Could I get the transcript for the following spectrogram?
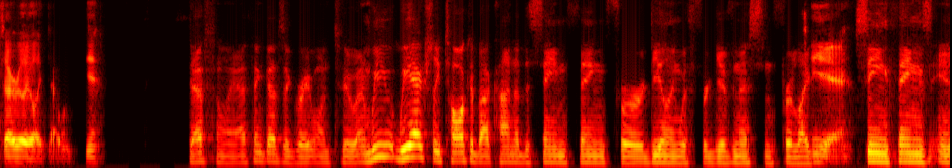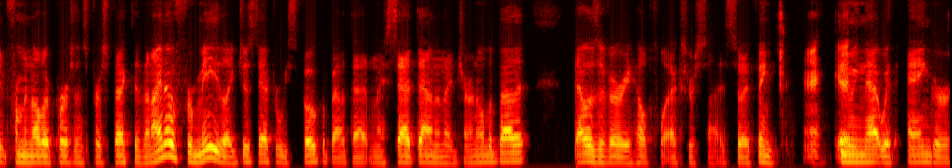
So I really like that one. Yeah. Definitely. I think that's a great one too. And we we actually talked about kind of the same thing for dealing with forgiveness and for like Yeah. seeing things in from another person's perspective. And I know for me, like just after we spoke about that and I sat down and I journaled about it, that was a very helpful exercise. So I think Eh, doing that with anger,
